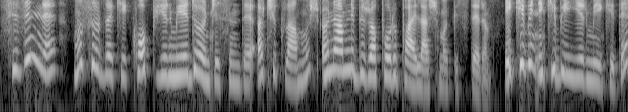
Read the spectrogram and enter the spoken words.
Sizinle Mısır'daki COP27 öncesinde açıklanmış önemli bir raporu paylaşmak isterim. Ekim 2022'de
